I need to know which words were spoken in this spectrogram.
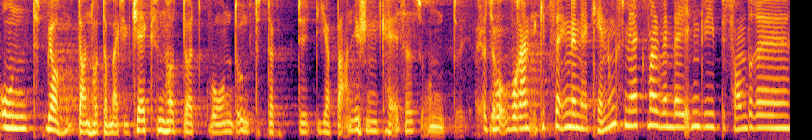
Und ja, dann hat der Michael Jackson hat dort gewohnt und der die, die japanischen Kaisers und also Woran gibt es da irgendein Erkennungsmerkmal, wenn da irgendwie besondere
